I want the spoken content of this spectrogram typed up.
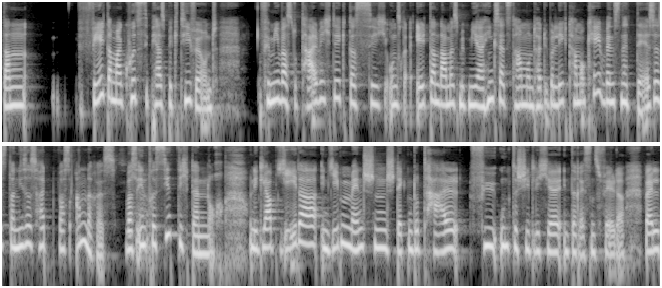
dann fehlt da mal kurz die Perspektive und für mich war es total wichtig, dass sich unsere Eltern damals mit mir hingesetzt haben und halt überlegt haben, okay, wenn es nicht das ist, dann ist es halt was anderes. Was interessiert dich denn noch? Und ich glaube, jeder, in jedem Menschen stecken total viel unterschiedliche Interessensfelder, weil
